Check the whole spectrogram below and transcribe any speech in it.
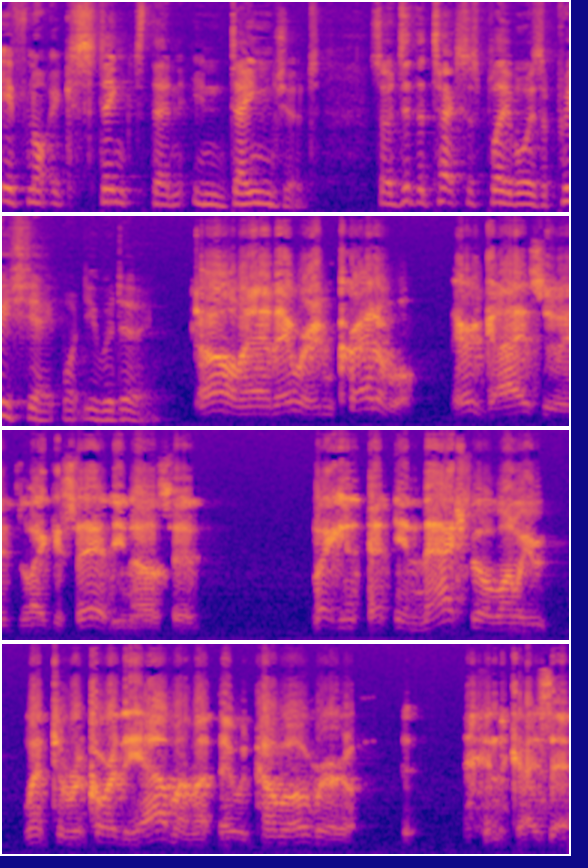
if not extinct, then endangered. So did the Texas Playboys appreciate what you were doing? Oh man, they were incredible. There were guys who, had, like I said, you know, said like in, in Nashville when we went to record the album, they would come over and the guy said,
